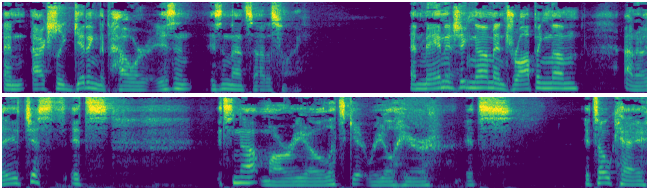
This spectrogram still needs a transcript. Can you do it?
and actually getting the power isn't isn't that satisfying. And managing yeah. them and dropping them, I don't know. It just it's it's not Mario. Let's get real here. It's it's okay.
